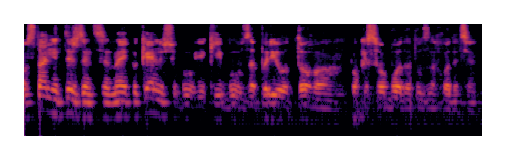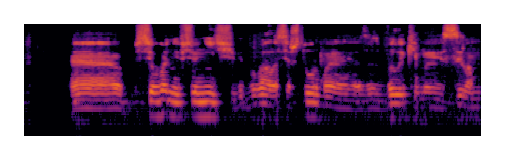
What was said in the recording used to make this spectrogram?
останній тиждень це найпекельніший був, який був за період того, поки свобода тут знаходиться. Е, Сьогодні всю ніч відбувалися штурми з великими силами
